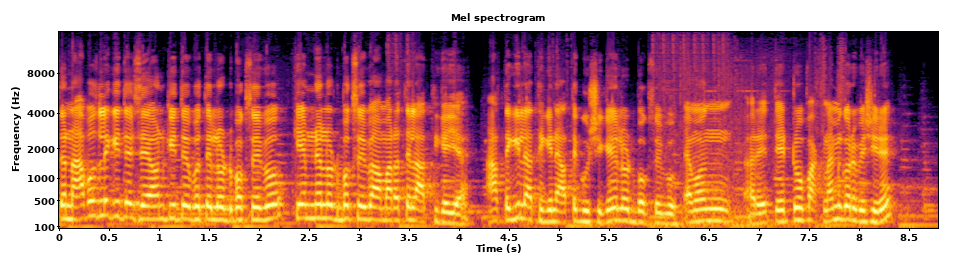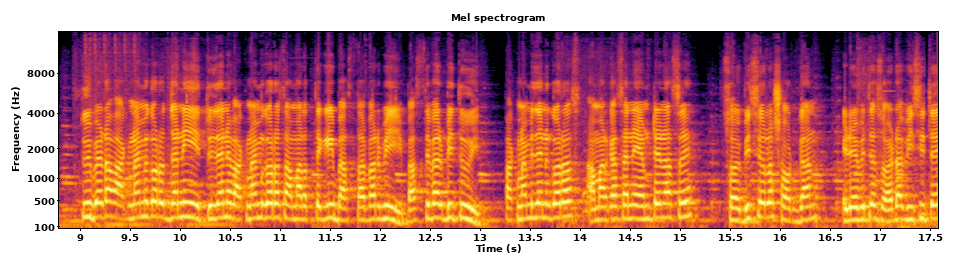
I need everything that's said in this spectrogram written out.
তো না বুঝলে কি হয়েছে এখন কি তৈব তে লোড বক্স হইব। কেমনে লোড বক্স হইব? আমার হাতে লাথি গাইয়া। হাতে কি লাথি কিনে? হাতে ঘুষি গাই লোড বক্স হইব। এমন আরে তে একটু পাকনামি করে বেশি রে। তুই বেটা পাকনামি করস জানি? তুই জানি পাকনামি করস, আমার থেকেই বাঁচতে পারবি? বাঁচতে পারবি তুই? পাকনামি জানি করস? আমার কাছে এম টেন আছে। ছয় বিসি হলো শর্ট গান এটার ভিতরে ছয়টা বিসিতে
